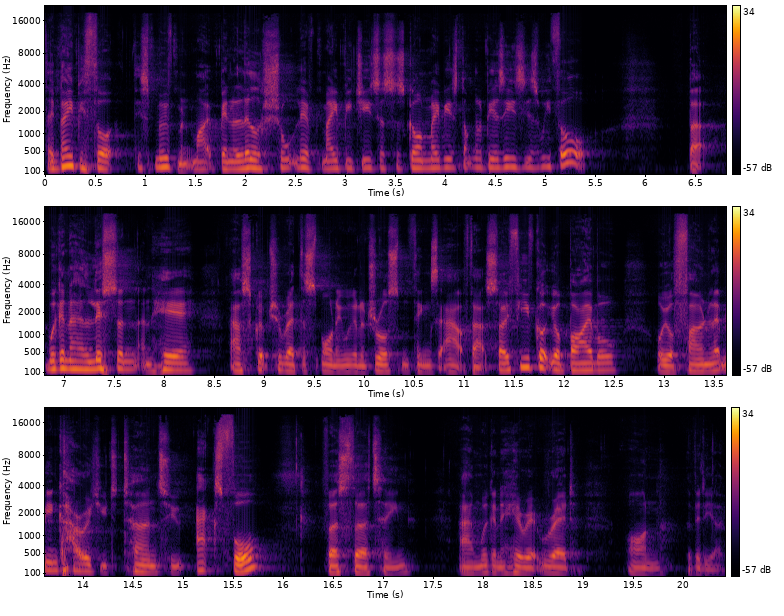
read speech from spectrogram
They maybe thought this movement might have been a little short lived. Maybe Jesus has gone. Maybe it's not going to be as easy as we thought. But we're going to listen and hear our scripture read this morning, we're going to draw some things out of that. So if you've got your Bible or your phone, let me encourage you to turn to Acts 4, verse 13, and we're going to hear it read on the video.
